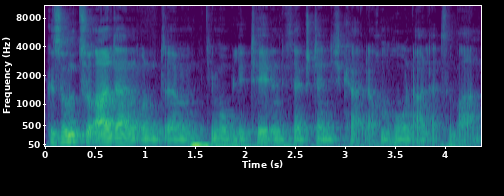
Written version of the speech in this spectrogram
gesund zu altern und ähm, die Mobilität und die Selbstständigkeit auch im hohen Alter zu wahren.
